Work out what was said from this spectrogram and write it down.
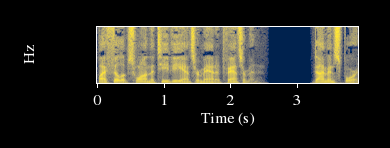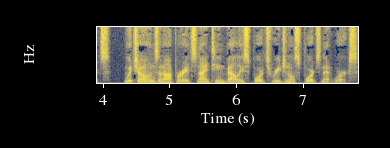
By Phillip Swann, the TV answer man at TVAnswerMan. Diamond Sports, which owns and operates 19 Bally Sports regional sports networks,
